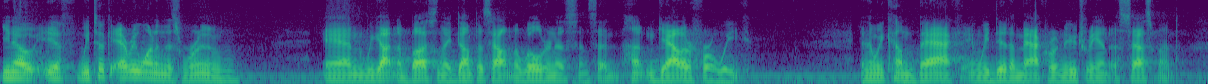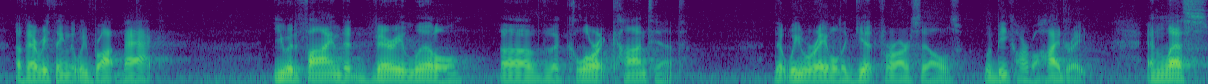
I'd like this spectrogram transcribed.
you know, if we took everyone in this room and we got in a bus and they dumped us out in the wilderness and said, hunt and gather for a week, and then we come back and we did a macronutrient assessment of everything that we brought back, you would find that very little of the caloric content that we were able to get for ourselves would be carbohydrate, unless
